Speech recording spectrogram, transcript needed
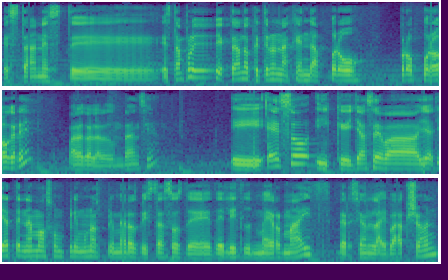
Están este están proyectando que tiene una agenda pro pro progre, valga la redundancia. Y eso, y que ya se va, ya, ya tenemos unos primeros vistazos de, de Little Mermaid, versión live action,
